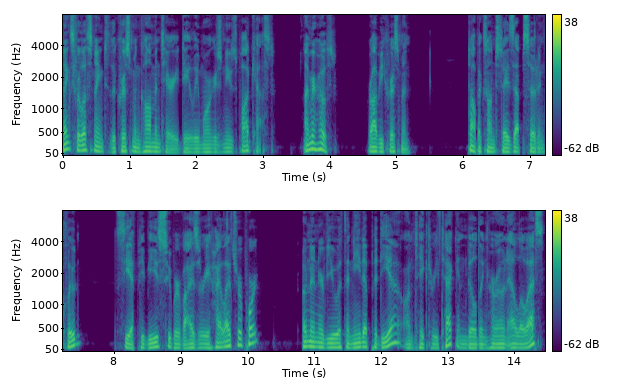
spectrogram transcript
Thanks for listening to the Chrisman Commentary Daily Mortgage News Podcast. I'm your host, Robbie Chrisman. Topics on today's episode include CFPB's Supervisory Highlights Report, an interview with Anita Padilla on Take 3 Tech and building her own LOS,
